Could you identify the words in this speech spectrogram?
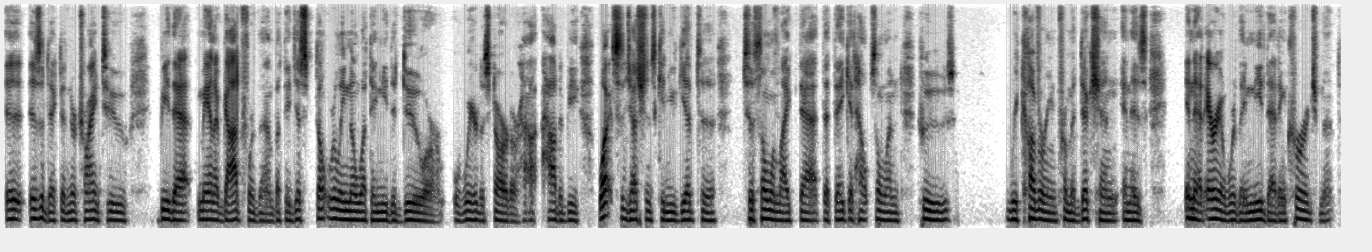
is, is addicted and they're trying to be that man of God for them, but they just don't really know what they need to do or, or where to start or how, how to be. What suggestions can you give to to someone like that that they could help someone who's recovering from addiction and is in that area where they need that encouragement.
